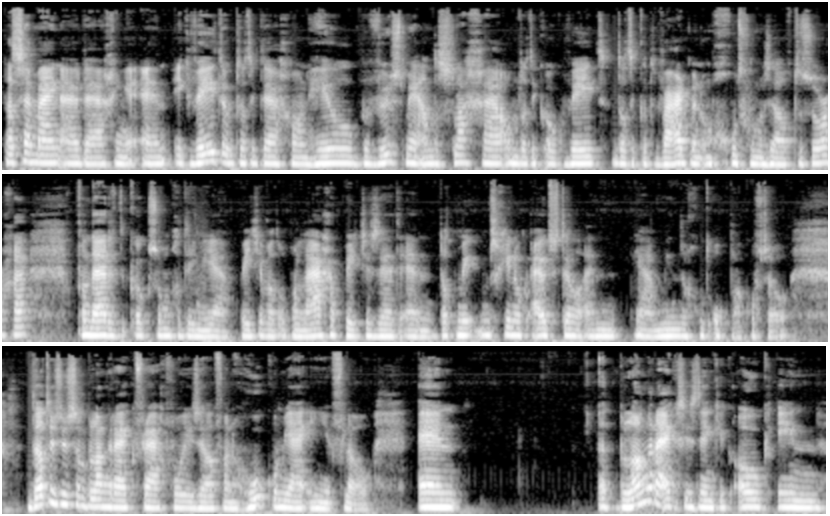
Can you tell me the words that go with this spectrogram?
Dat zijn mijn uitdagingen. En ik weet ook dat ik daar gewoon heel bewust mee aan de slag ga. Omdat ik ook weet dat ik het waard ben om goed voor mezelf te zorgen. Vandaar dat ik ook sommige dingen, ja, weet je, wat op een lager pitje zet. En dat misschien ook uitstel en ja, minder goed oppak of zo. Dat is dus een belangrijke vraag voor jezelf: van hoe kom jij in je flow? En het belangrijkste is denk ik ook in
